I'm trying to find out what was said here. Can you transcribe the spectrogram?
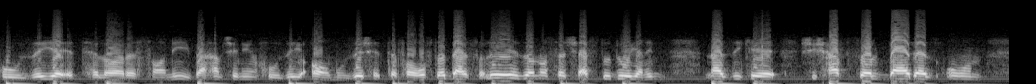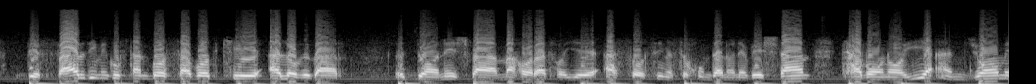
حوزه اطلاع رسانی و همچنین حوزه آموزش اتفاق افتاد در سال 1962 یعنی نزدیک 6 7 سال بعد از اون به فردی می‌گفتن با سواد که علاوه بر دانش و مهارت های اساسی مثل خوندن و نوشتن توانایی انجام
